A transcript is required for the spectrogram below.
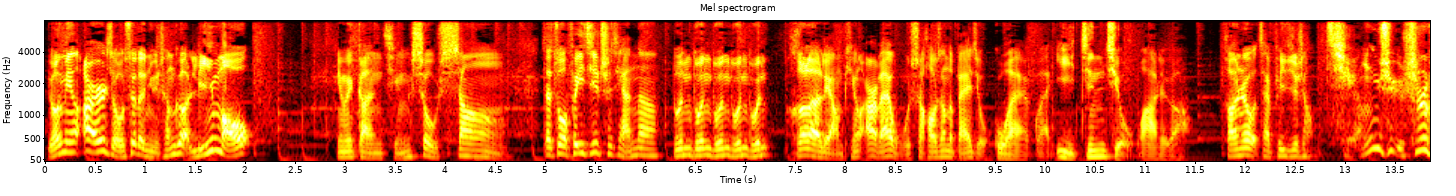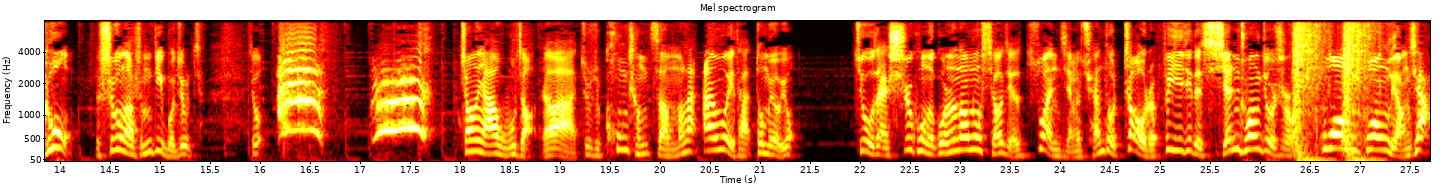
有一名二十九岁的女乘客李某，因为感情受伤，在坐飞机之前呢，吨吨吨吨吨喝了两瓶二百五十毫升的白酒，乖乖一斤酒啊！这个喝完之后，在飞机上情绪失控，失控到什么地步？就就啊！张牙舞爪，知道吧？就是空乘怎么来安慰他都没有用。就在失控的过程当中，小姐姐攥紧了拳头，照着飞机的舷窗就是咣咣两下，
